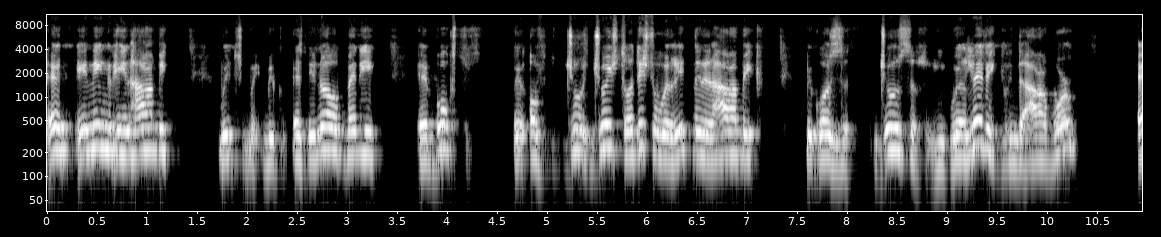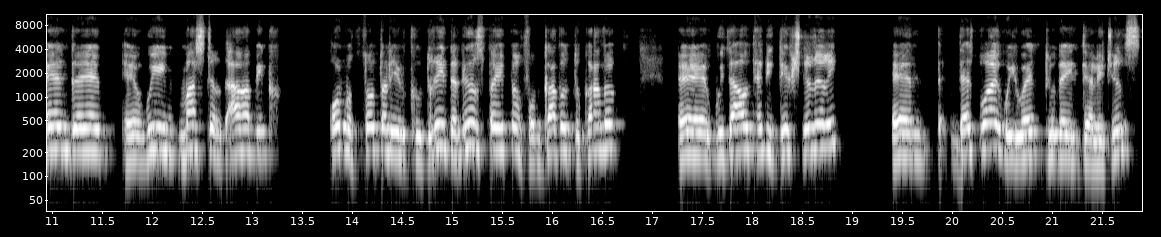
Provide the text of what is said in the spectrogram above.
in English, in Arabic, which, as you know, many books of Jew, Jewish tradition were written in Arabic because Jews were living in the Arab world. And uh, uh, we mastered Arabic almost totally. We could read the newspaper from cover to cover uh, without any dictionary. And that's why we went to the intelligence.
